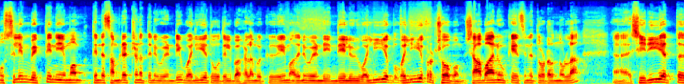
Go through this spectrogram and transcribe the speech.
മുസ്ലിം വ്യക്തി നിയമത്തിന്റെ സംരക്ഷണത്തിന് വേണ്ടി വലിയ തോതിൽ ബഹളം വെക്കുകയും അതിനുവേണ്ടി ഇന്ത്യയിൽ ഒരു വലിയ വലിയ പ്രക്ഷോഭം ഷാബാനു കേസിനെ തുടർന്നുള്ള ശരിയത്ത്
